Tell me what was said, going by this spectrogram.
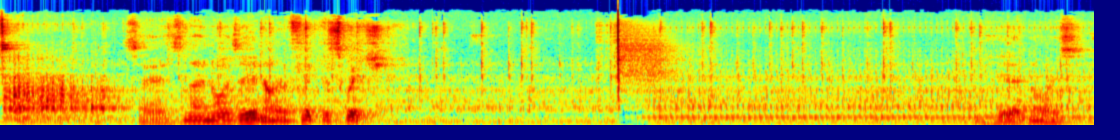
So there's no noise there and I'm going to flick the switch. You hear that noise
